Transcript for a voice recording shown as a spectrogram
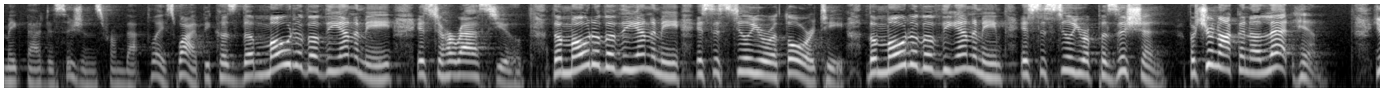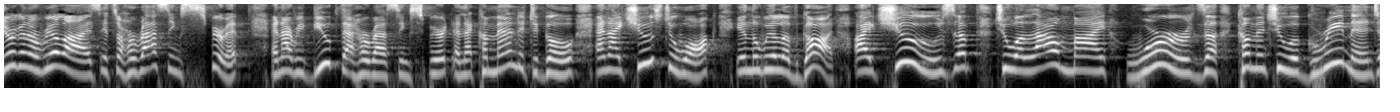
make bad decisions from that place. Why? Because the motive of the enemy is to harass you. The motive of the enemy is to steal your authority. The motive of the enemy is to steal your position. But you're not going to let him you're going to realize it's a harassing spirit, and I rebuke that harassing spirit, and I command it to go, and I choose to walk in the will of God. I choose to allow my words come into agreement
